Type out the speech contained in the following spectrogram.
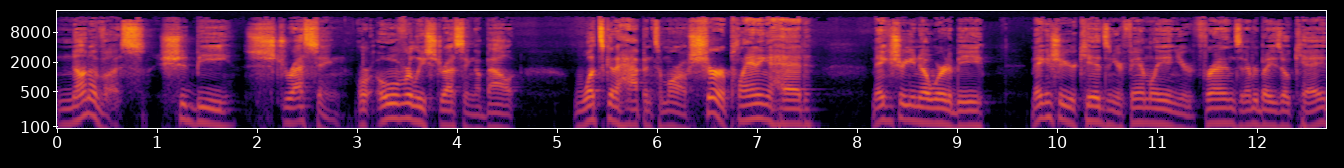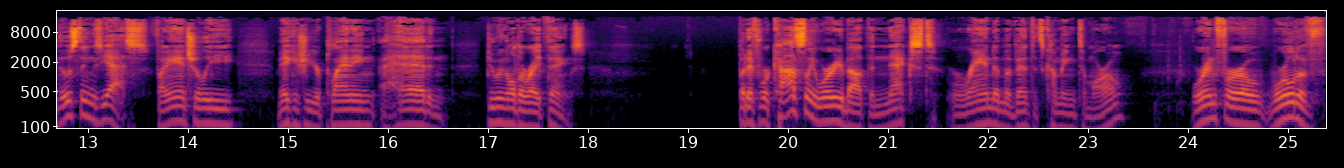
none of us should be stressing or overly stressing about what's going to happen tomorrow. Sure, planning ahead, making sure you know where to be, making sure your kids and your family and your friends and everybody's okay. Those things, yes. Financially, making sure you're planning ahead and doing all the right things. But if we're constantly worried about the next random event that's coming tomorrow, we're in for a world of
